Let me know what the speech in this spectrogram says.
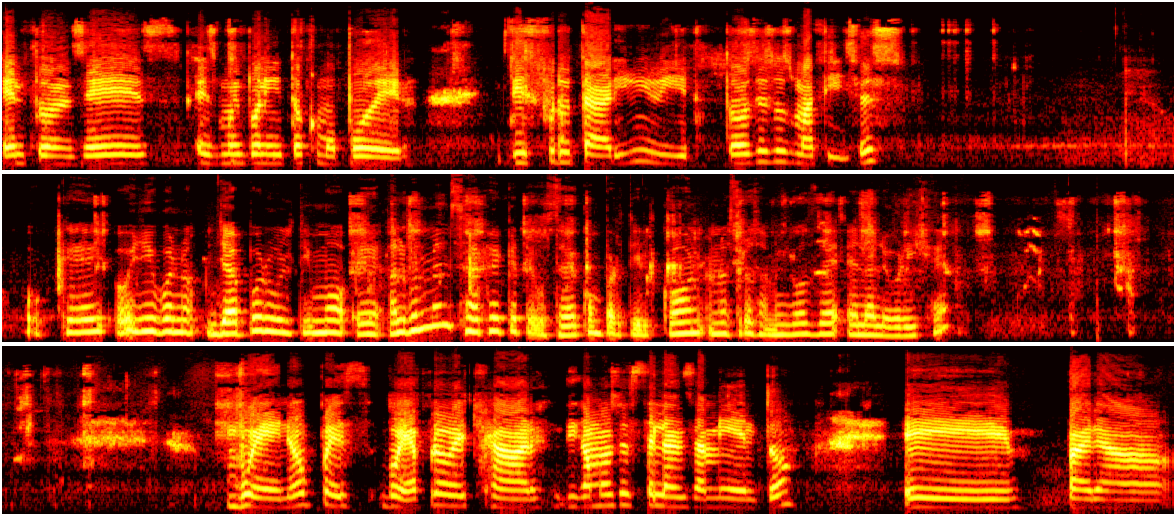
entonces es muy bonito como poder disfrutar y vivir todos esos matices. Ok, oye, bueno, ya por último, eh, ¿algún mensaje que te gustaría compartir con nuestros amigos de El Alebrije? Bueno, pues voy a aprovechar, digamos, este lanzamiento eh, para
